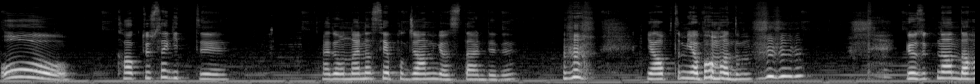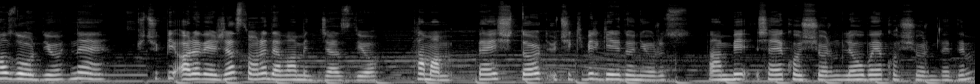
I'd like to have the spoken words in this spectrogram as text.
Oo, kaktüse gitti. Hadi onlar nasıl yapılacağını göster dedi. Yaptım yapamadım. Gözüktüğünden daha zor diyor. Ne? Küçük bir ara vereceğiz sonra devam edeceğiz diyor. Tamam 5, 4, 3, 2, 1 geri dönüyoruz. Ben bir şeye koşuyorum, lavaboya koşuyorum dedim.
